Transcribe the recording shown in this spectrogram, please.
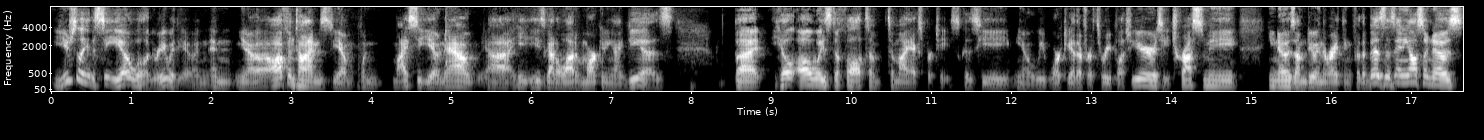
usually the CEO will agree with you. And, and, you know, oftentimes, you know, when my CEO now, uh, he, he's got a lot of marketing ideas, but he'll always default to, to my expertise because he, you know, we've worked together for three plus years. He trusts me. He knows I'm doing the right thing for the business. And he also knows,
